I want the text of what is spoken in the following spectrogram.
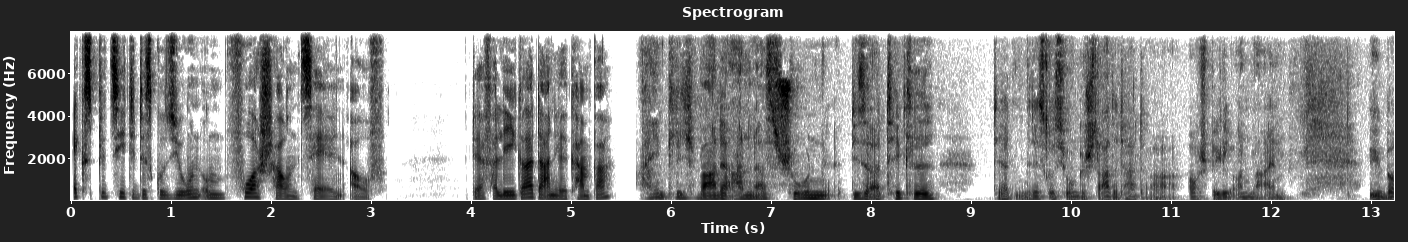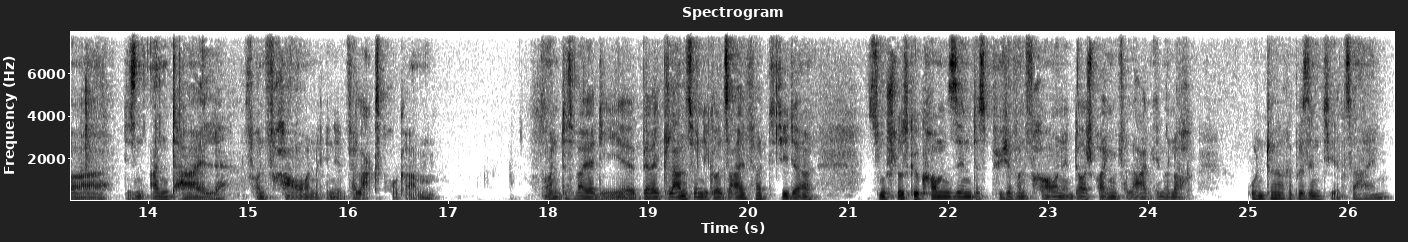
explizit die Diskussion um Vorschauenzählen auf. Der Verleger Daniel Kamper Eigentlich war der Anlass schon dieser Artikel, der eine Diskussion gestartet hat äh, auf Spiegel Online über diesen Anteil von Frauen in den Verlagsprogrammen. Und das war ja die Berit Glanz und Nicole Seifert, die da zum Schluss gekommen sind, dass Bücher von Frauen in deutschsprachigen Verlagen immer noch unterrepräsentiert seien.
